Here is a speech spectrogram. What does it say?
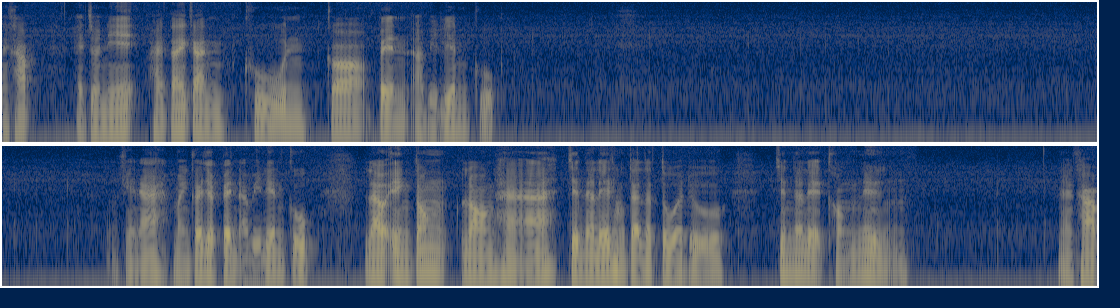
นะครับ ไอตัวนี้ภายใต้การคูณก็เป็น abelian group โอเคนะ มันก็จะเป็น abelian group แล้วเองต้องลองหา generate ของแต่ละตัวดู generate ของ 1 นะครับ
